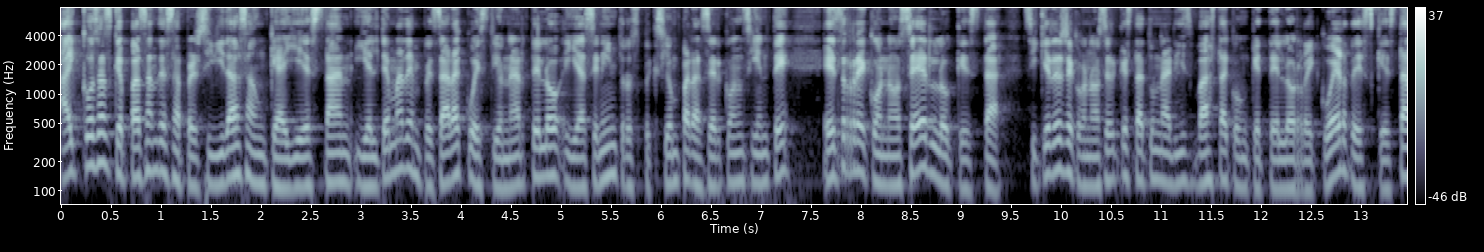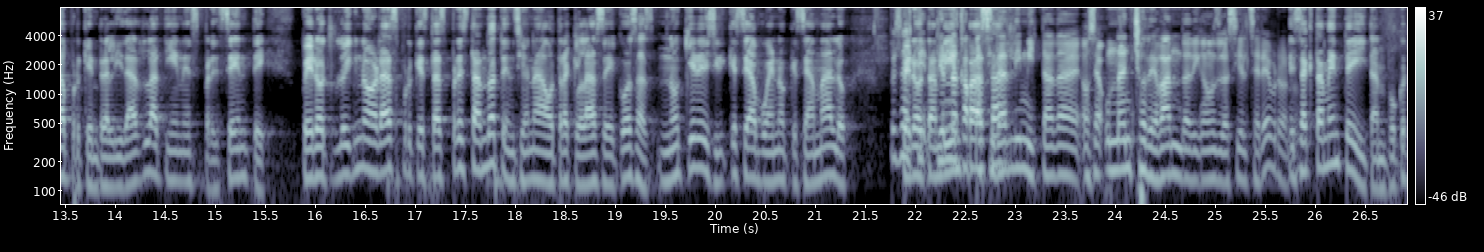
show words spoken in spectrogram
hay cosas que pasan desapercibidas aunque ahí están y el tema de empezar a cuestionártelo y hacer introspección para ser consciente es reconocer lo que está. Si quieres reconocer que está tu nariz, basta con que te lo recuerdes que está, porque en realidad la tienes presente, pero lo ignoras porque estás prestando atención a otra clase de cosas. No quiere decir que sea bueno, que sea malo. Pues pero también tiene una capacidad limitada, o sea, un ancho de banda, digámoslo así, el cerebro. Exactamente, y tampoco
